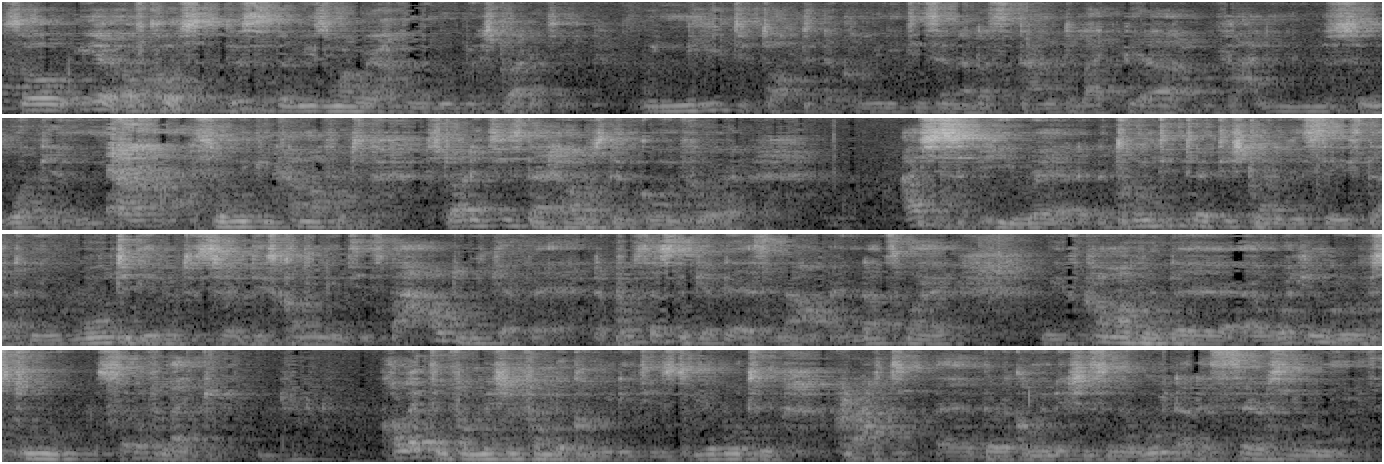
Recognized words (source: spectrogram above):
So yeah, of course, this is the reason why we're having a movement strategy. We need to talk to the communities and understand like their values, what their needs are, so we can come up with strategies that helps them going forward. As he read, the 2030 strategy says that we want to be able to serve these communities, but how do we get there? The process to get there is now, and that's why we've come up with the uh, working groups to sort of like collect information from the communities to be able to craft uh, the recommendations in a way that serves your needs.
